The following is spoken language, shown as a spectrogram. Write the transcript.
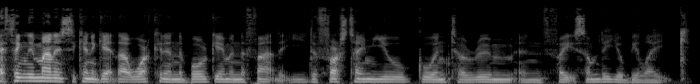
I think they managed to kind of get that working in the board game, and the fact that you, the first time you go into a room and fight somebody, you'll be like,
